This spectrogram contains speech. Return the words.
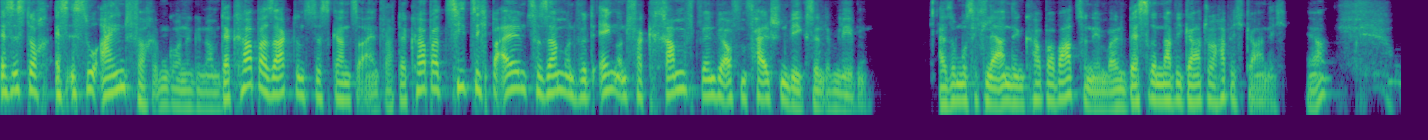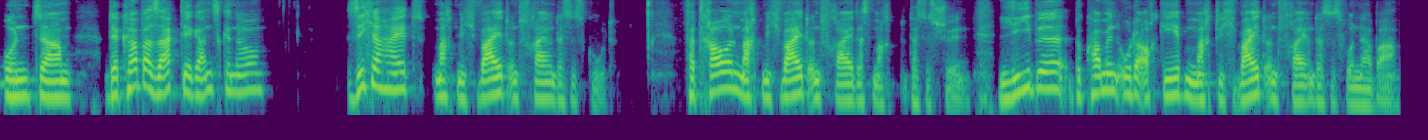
es ist doch, es ist so einfach im Grunde genommen. Der Körper sagt uns das ganz einfach. Der Körper zieht sich bei allem zusammen und wird eng und verkrampft, wenn wir auf dem falschen Weg sind im Leben. Also muss ich lernen, den Körper wahrzunehmen, weil einen besseren Navigator habe ich gar nicht. Ja. Und ähm, der Körper sagt dir ganz genau, Sicherheit macht mich weit und frei und das ist gut. Vertrauen macht mich weit und frei, das macht, das ist schön. Liebe bekommen oder auch geben macht mich weit und frei und das ist wunderbar.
